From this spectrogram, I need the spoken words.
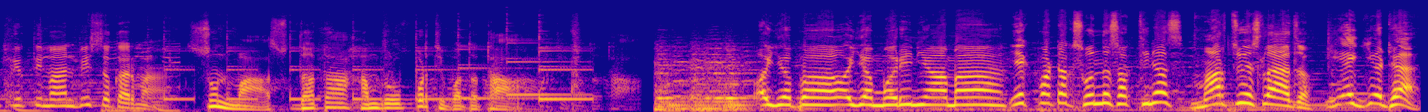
कीर्तिमान विश्वकर्मा। सुनमा शुद्धता हाम्रो प्रतिबद्धता। अय्या बा अय्या मरिनी आमा। एकपटक सोध्न सक्थिनस्? मार्छु यसलाई आज। ए गेठा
